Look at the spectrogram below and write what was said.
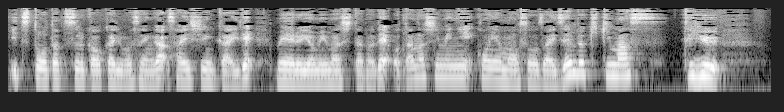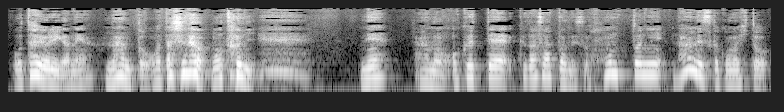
いつ到達するかわかりませんが、最新回でメール読みましたので、お楽しみに今夜もお惣菜全部聞きます。っていうお便りがね、なんと私の元に、ね、あの、送ってくださったんです。本当に、何ですかこの人。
